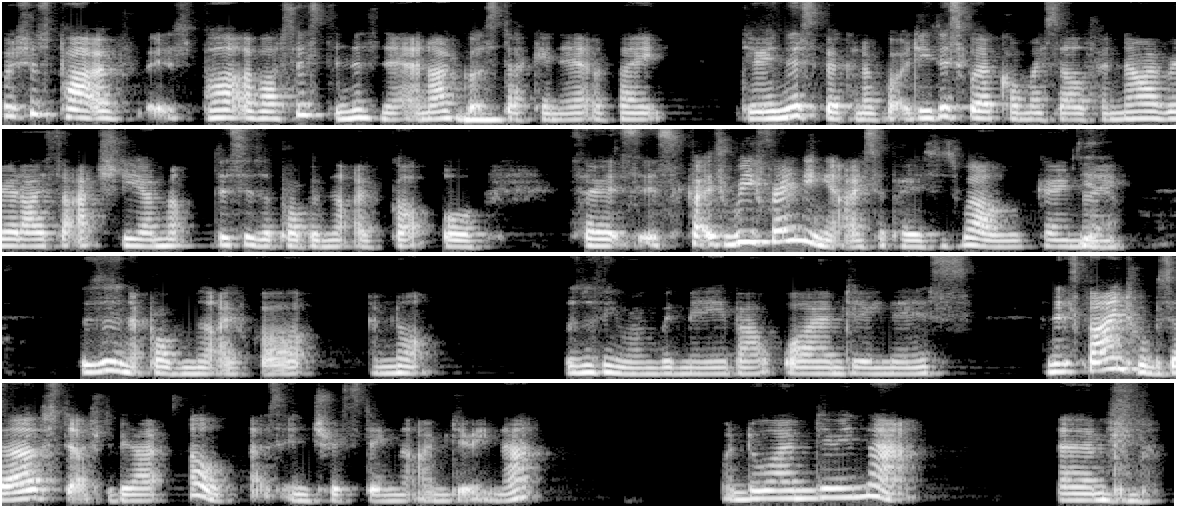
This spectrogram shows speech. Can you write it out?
it's just part of it's part of our system isn't it? And i've got Mhm. stuck in it of like doing this book and i've got to do this work on myself and now i realize that actually i'm not this is a problem that i've got or so it's it's, it's reframing it i suppose as well going Yeah. like this isn't a problem that i've got. I'm not there's nothing wrong with me about why i'm doing this. And it's fine to observe stuff to be like oh that's interesting that i'm doing that. Wonder why i'm doing that. Um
